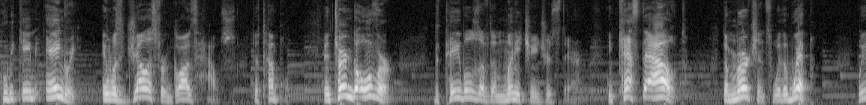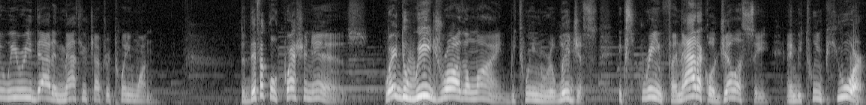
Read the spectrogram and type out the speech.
who became angry and was jealous for God's house the temple and turned over the tables of the money changers there and cast out the merchants with a whip. We, we read that in Matthew chapter 21. The difficult question is, where do we draw the line between religious, extreme, fanatical jealousy and between pure,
